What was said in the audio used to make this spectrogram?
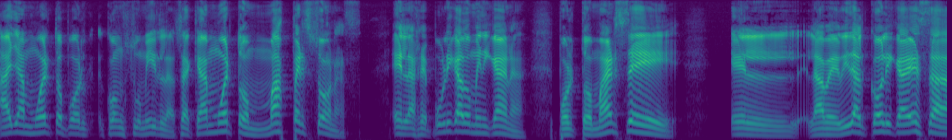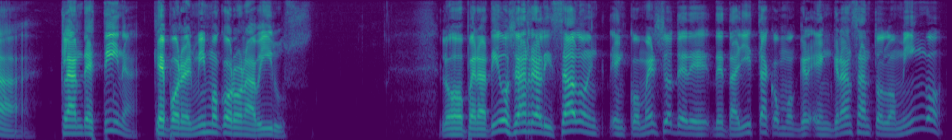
hayan muerto por consumirla. O sea, que han muerto más personas en la República Dominicana por tomarse la bebida alcohólica esa clandestina que por el mismo coronavirus. Los operativos se han realizado en, comercios de, detallistas como en Gran Santo Domingo,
